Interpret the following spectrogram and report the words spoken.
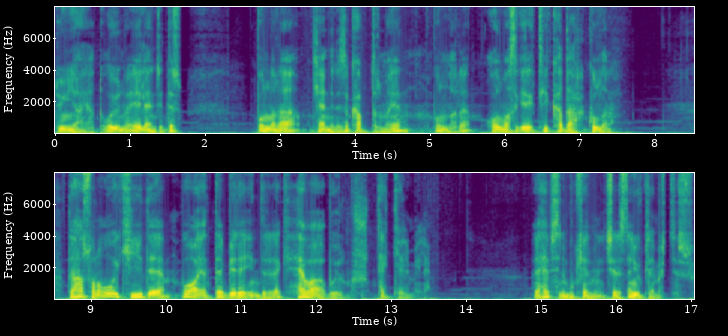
Dünya hayatı oyun ve eğlencedir. Bunlara kendinizi kaptırmayın. Bunları olması gerektiği kadar kullanın. Daha sonra o ikiyi de bu ayette bire indirerek heva buyurmuş tek kelimeyle ve hepsini bu kelimenin içerisine yüklemiştir.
